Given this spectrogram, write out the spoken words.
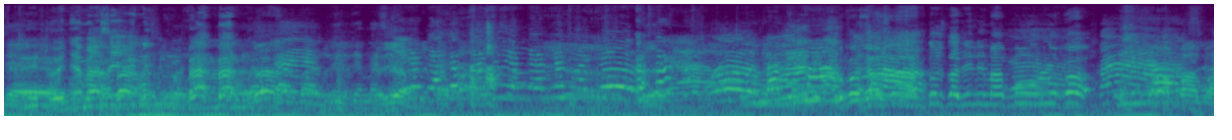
Ini duitnya masih. Mbak, mbak. Yang dagang maju, yang dagang maju. Kok seratus tadi lima puluh kok? Apa apa?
